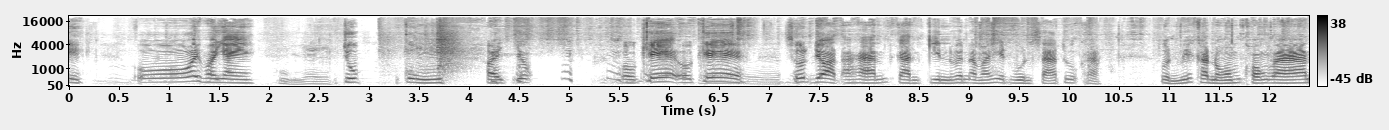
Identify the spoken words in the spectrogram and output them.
นี่ โอ้ยพ่อใหญ่กุ้งไงจุบกุ้งหอยจุบโอเค โอเค สุดยอดอาหารการกินเพิ่นเอามาเฮ็ดบุญสาธุค่ะ เพิ่นมีขนมของหวาน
